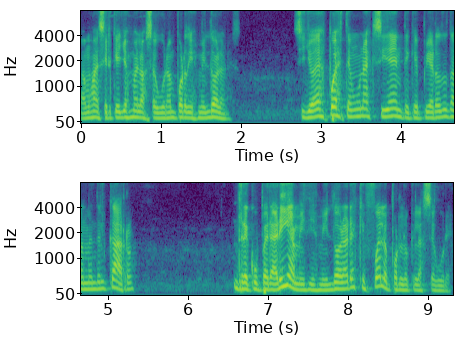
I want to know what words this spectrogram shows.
vamos a decir que ellos me lo aseguran por 10 mil dólares. Si yo después tengo un accidente que pierdo totalmente el carro, recuperaría mis 10 mil dólares, que fue lo por lo que la aseguré.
